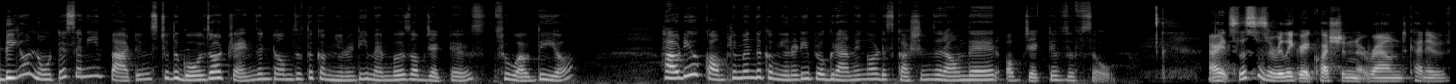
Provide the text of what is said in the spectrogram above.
Do you notice any patterns to the goals or trends in terms of the community members' objectives throughout the year? How do you complement the community programming or discussions around their objectives, if so? All right, so this is a really great question around kind of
